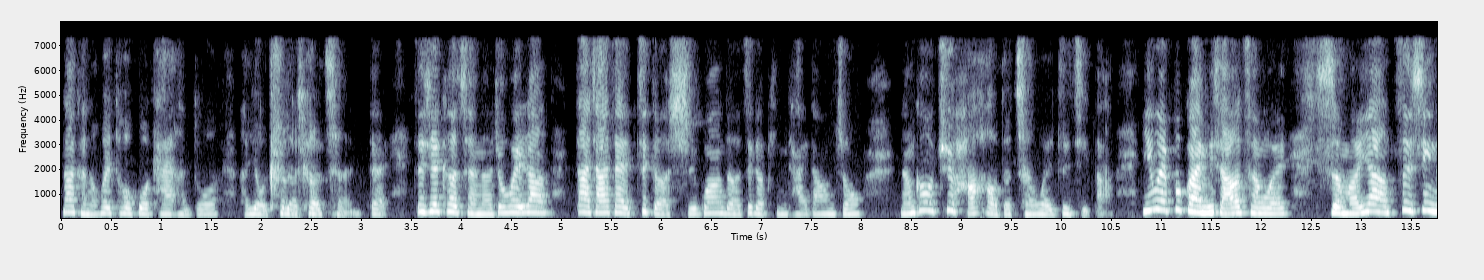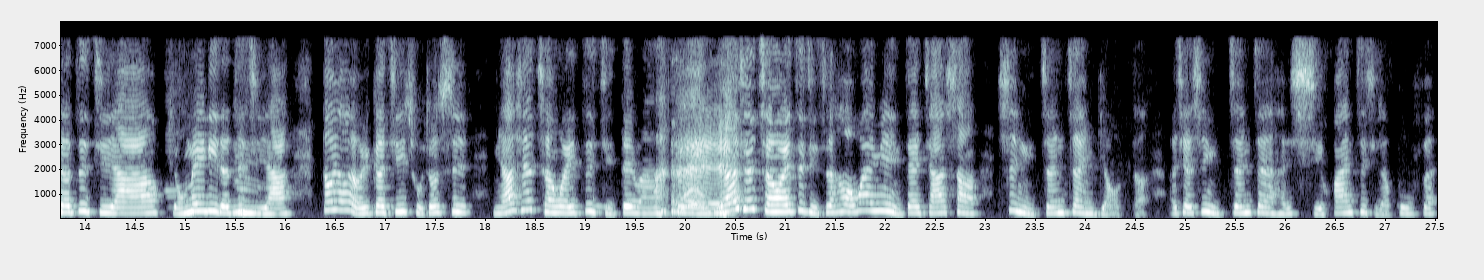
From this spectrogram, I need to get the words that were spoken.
那可能会透过开很多很有趣的课程，课程对这些课程呢，就会让大家在这个时光的这个平台当中，能够去好好的成为自己吧。因为不管你想要成为什么样自信的自己啊，有魅力的自己啊，嗯、都要有一个基础，就是。你要先成为自己，对吗？对，你要先成为自己之后，外面你再加上是你真正有的，而且是你真正很喜欢自己的部分。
